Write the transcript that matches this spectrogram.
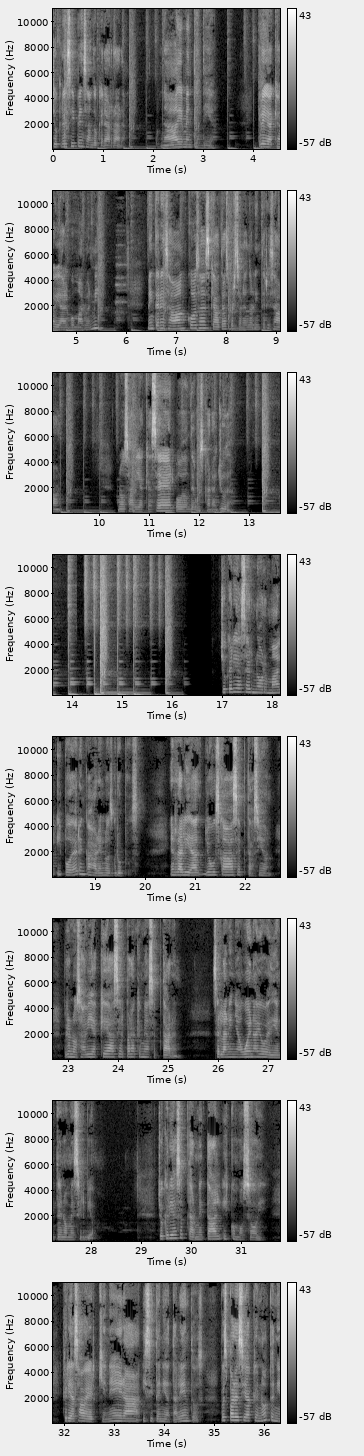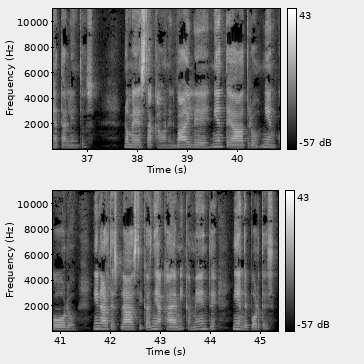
Yo crecí pensando que era rara. Nadie me entendía. Creía que había algo malo en mí. Me interesaban cosas que a otras personas no le interesaban. No sabía qué hacer o dónde buscar ayuda. Yo quería ser normal y poder encajar en los grupos. En realidad yo buscaba aceptación, pero no sabía qué hacer para que me aceptaran. Ser la niña buena y obediente no me sirvió. Yo quería aceptarme tal y como soy. Quería saber quién era y si tenía talentos, pues parecía que no tenía talentos. No me destacaba en el baile, ni en teatro, ni en coro, ni en artes plásticas, ni académicamente, ni en deportes.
